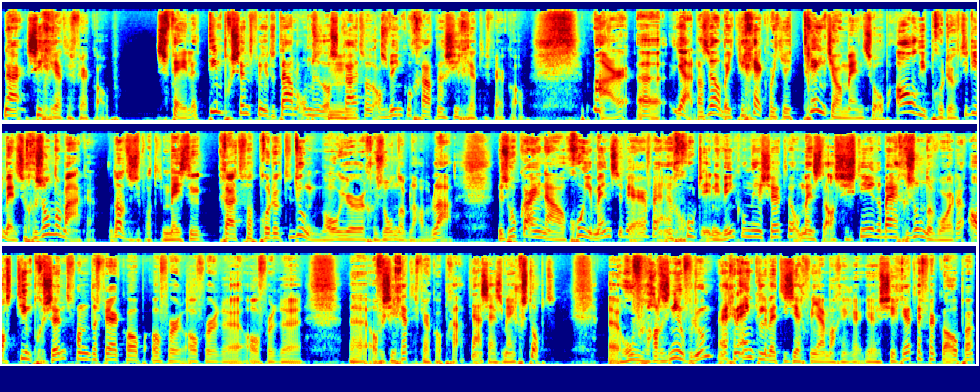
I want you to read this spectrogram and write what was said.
naar sigarettenverkoop is vele. 10% van je totale omzet als kruidvat als winkel gaat naar sigarettenverkoop. Maar uh, ja, dat is wel een beetje gek. Want je traint jouw mensen op al die producten die mensen gezonder maken. Dat is wat de meeste kruidvatproducten doen. Mooier, gezonder, bla bla bla. Dus hoe kan je nou goede mensen werven en goed in die winkel neerzetten om mensen te assisteren bij gezonder worden? Als 10% van de verkoop over, over, uh, over, uh, over sigarettenverkoop gaat. Ja, zijn ze mee gestopt. hoeveel hadden ze niet hoeven doen? Geen enkele wet die zegt van jij mag geen sigaretten verkopen.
